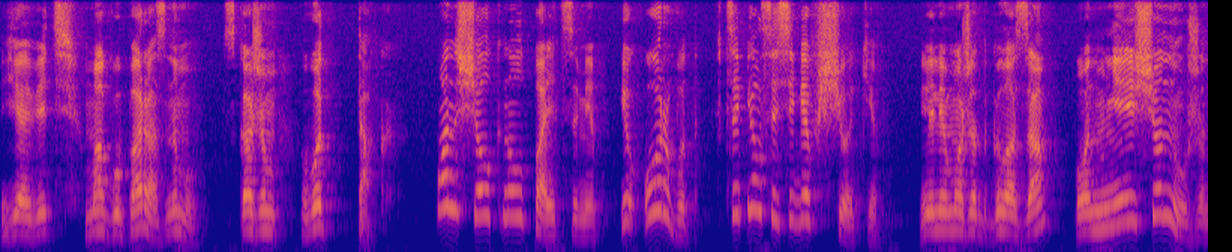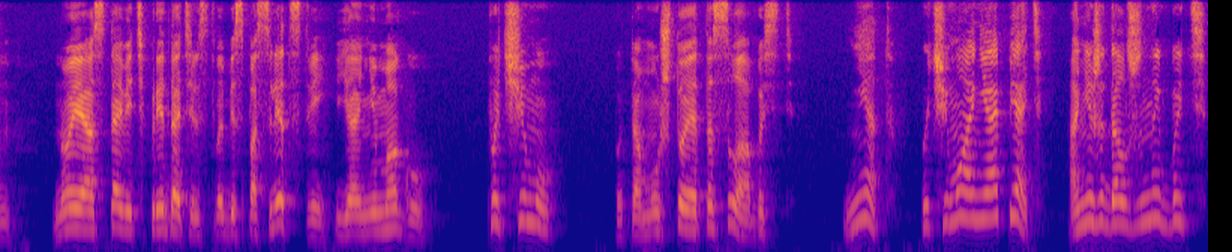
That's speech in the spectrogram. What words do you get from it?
Я ведь могу по-разному. Скажем, вот так. Он щелкнул пальцами, и Орвуд вцепился себе в щеки. Или, может, глаза? Он мне еще нужен, но и оставить предательство без последствий я не могу. Почему? Потому что это слабость. Нет, почему они опять? Они же должны быть...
